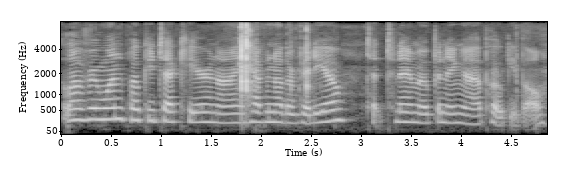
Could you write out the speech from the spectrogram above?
Hello everyone, Poketech here, and I have another video. T today I'm opening a Pokeball.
